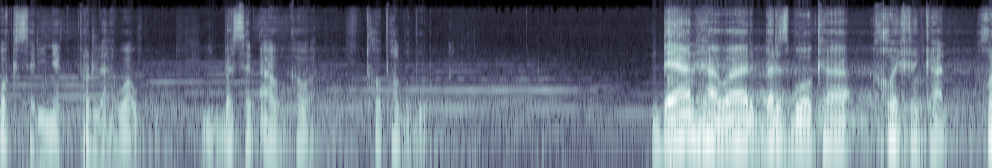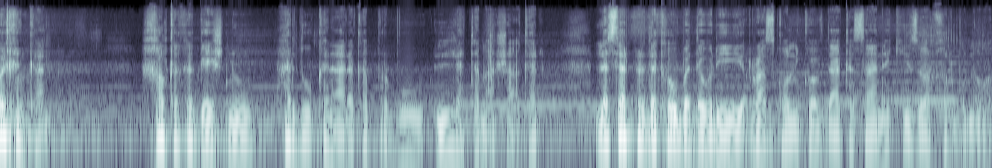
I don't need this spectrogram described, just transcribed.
وەک سەرینێک پڕ لە هەوا و بە سەر ئاوەکەوە تۆپەڵ ببوو. دەیان هاوار بەرز بووەوە کە، خۆی خنکان! خۆی خنکان! خەڵکەکە گەیشتن و هەردوو کەنارەکە پڕ بوو لە تەماشاکەر. لەسەر پردەکە و بە دەوری ڕاسکۆڵنیکۆفدا کەسانێکی زۆر خڕ بوونەوە،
